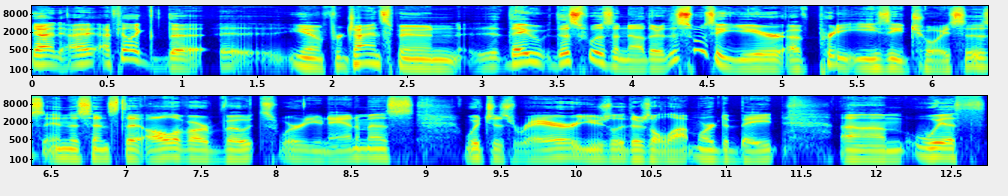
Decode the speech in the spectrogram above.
Yeah, I, I, feel like the uh, you know for Giant Spoon, they this was another. This was a year of pretty easy choices in the sense that all of our votes were unanimous, which is rare. Usually, there's a lot more debate. Um, with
